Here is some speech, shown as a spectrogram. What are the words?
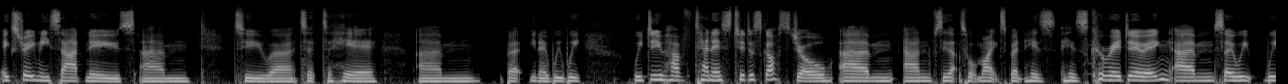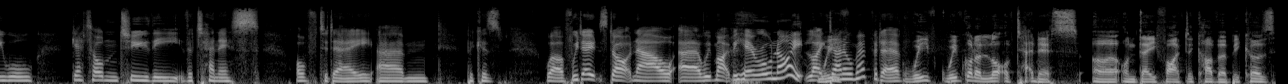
extremely sad news um, to, uh, to to hear. Um, but you know, we we we do have tennis to discuss, Joel, um, and obviously that's what Mike spent his his career doing. Um, so we we will get on to the the tennis of today um, because. Well, if we don't start now, uh, we might be here all night, like we've, Daniil Medvedev. We've we've got a lot of tennis uh, on day five to cover because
